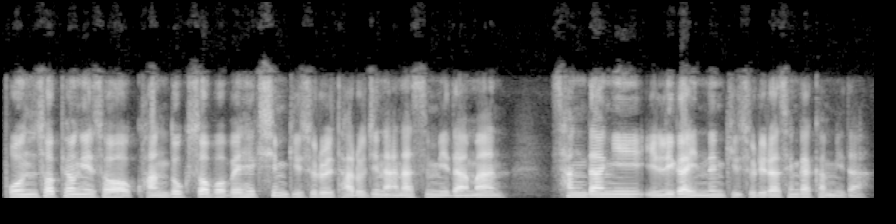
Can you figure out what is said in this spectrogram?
본 서평에서 광독서법의 핵심 기술을 다루진 않았습니다만 상당히 일리가 있는 기술이라 생각합니다.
